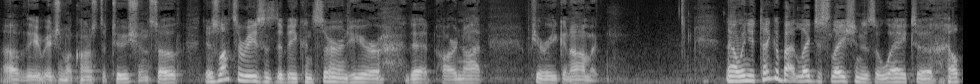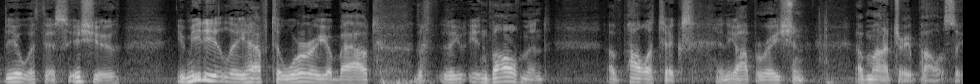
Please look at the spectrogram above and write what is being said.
of the original Constitution. So there's lots of reasons to be concerned here that are not pure economic. Now, when you think about legislation as a way to help deal with this issue, you immediately have to worry about the, the involvement of politics in the operation of monetary policy.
